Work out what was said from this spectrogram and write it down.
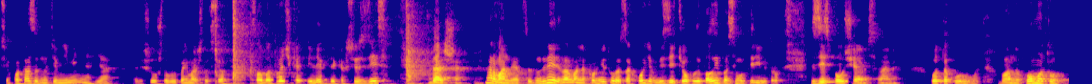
все показывать, но тем не менее я решил, чтобы вы понимали, что все, слаботочка, электрика, все здесь. Дальше. Нормальные абсолютно двери, нормальная фурнитура. Заходим, везде теплые полы по всему периметру. Здесь получаем с вами вот такую вот ванную комнату.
